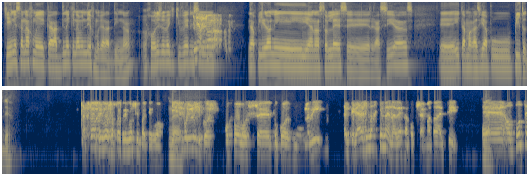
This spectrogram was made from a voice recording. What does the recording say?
Και είναι σαν να έχουμε καραντίνα και να μην έχουμε καραντίνα. Χωρίς βέβαια και η κυβέρνηση Ναι, αυτό. να πληρώνει αναστολές ε, εργασίας ε, ή τα μαγαζιά που πλήττονται. Αυτό ακριβώς αυτό ακριβώς είπα κι εγώ. Ναι. Και είναι πολύ λογικός ο φόβος του κόσμου. Δηλαδή, επηρεάζει μέχρι και εμένα, δεν θα πω ψέματα, έτσι. Ναι. Ε, οπότε,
